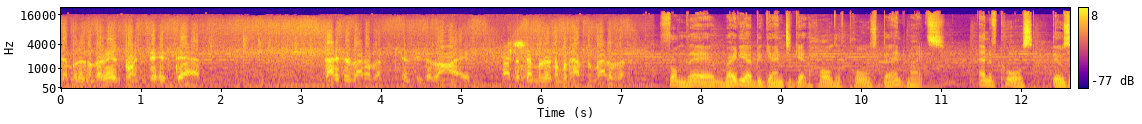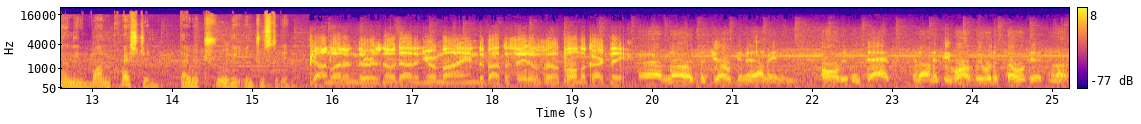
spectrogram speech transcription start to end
symbolism there is pointing to his death, that is irrelevant since he's alive. The symbolism would have some relevance. From there, radio began to get hold of Paul's bandmates. And of course, there was only one question they were truly interested in. John Lennon, there is no doubt in your mind about the fate of uh, Paul McCartney. Uh, no, it's a joke, isn't it? I mean, Paul isn't dead, you know, and if he was, we would have told you, you know.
